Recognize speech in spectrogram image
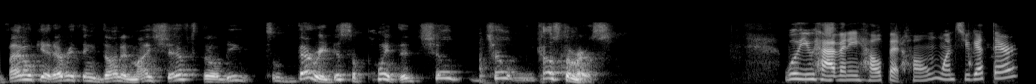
If I don't get everything done in my shift, there'll be some very disappointed chill, chill customers. Will you have any help at home once you get there?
